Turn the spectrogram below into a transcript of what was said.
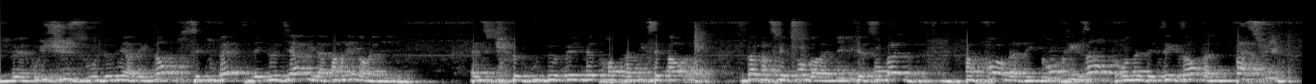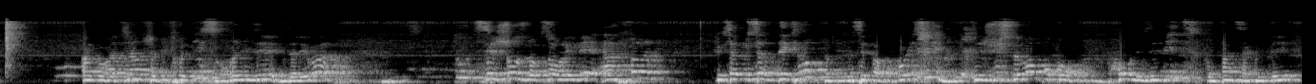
Je vais juste vous donner un exemple, c'est tout bête, mais le diable, il a parlé dans la Bible. Est-ce que vous devez mettre en pratique ces paroles? C'est pas parce qu'elles sont dans la Bible qu'elles sont bonnes. Parfois, on a des contre-exemples, on a des exemples à ne pas suivre. 1 Corinthiens, chapitre 10, relisez, vous allez voir. Toutes ces choses leur sont arrivées afin que ça nous serve d'exemple. C'est pas pour les suivre, c'est justement pour qu'on les évite, qu'on passe à côté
